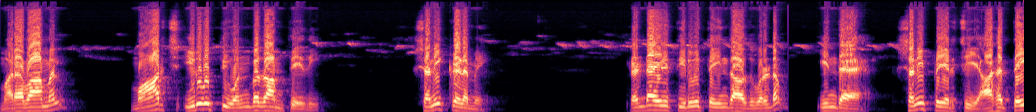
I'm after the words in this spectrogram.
மறவாமல் மார்ச் இருபத்தி ஒன்பதாம் தேதி சனிக்கிழமை ரெண்டாயிரத்தி இருபத்தி ஐந்தாவது வருடம். இந்த சனிப்பெயர்ச்சி யாகத்தை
